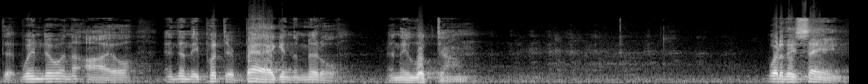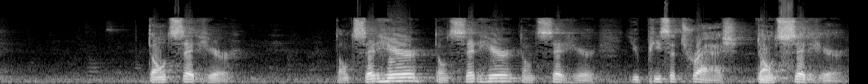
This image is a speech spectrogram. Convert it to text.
the window and the aisle, and then they put their bag in the middle, and they look down. What are they saying? Don't sit here. Don't sit here. Don't sit here. Don't sit here. You piece of trash. Don't sit here.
